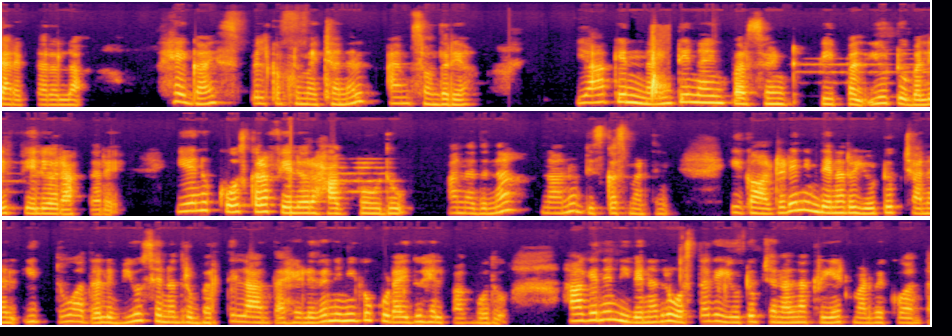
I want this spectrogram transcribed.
ಕ್ಯಾರೆಕ್ಟರ್ ಅಲ್ಲ. Hey guys welcome to my channel I am Soundarya ಯಾಕೆ ninety nine percent people YouTube ಅಲ್ಲಿ ಫೇಲಿಯರ್ ಆಗ್ತಾರೆ? ಏನಕ್ಕೋಸ್ಕರ ಫೇಲಿಯರ್ ಆಗ್ಬಹುದು ಅನ್ನೋದನ್ನ ನಾನು ಡಿಸ್ಕಸ್ ಮಾಡ್ತೀನಿ. ಈಗ ಆಲ್ರೆಡಿ ನಿಮ್ದು ಏನಾದ್ರು ಯೂಟ್ಯೂಬ್ ಚಾನೆಲ್ ಇದ್ದು ಅದರಲ್ಲಿ ವ್ಯೂಸ್ ಏನಾದರೂ ಬರ್ತಿಲ್ಲ ಅಂತ ಹೇಳಿದ್ರೆ ನಿಮಗೂ ಕೂಡ ಇದು ಹೆಲ್ಪ್ ಆಗ್ಬೋದು. ಹಾಗೇನೆ ನೀವೇನಾದ್ರೂ ಹೊಸದಾಗಿ ಯೂಟ್ಯೂಬ್ ಚಾನಲ್ನ ಕ್ರಿಯೇಟ್ ಮಾಡಬೇಕು ಅಂತ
